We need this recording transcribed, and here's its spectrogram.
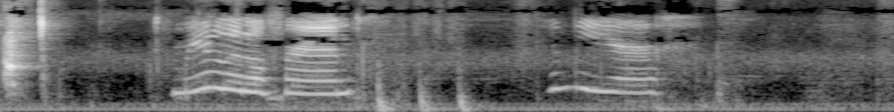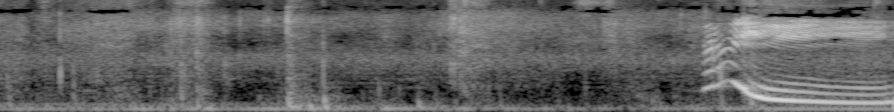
Come here, little friend. Come here. Hi.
